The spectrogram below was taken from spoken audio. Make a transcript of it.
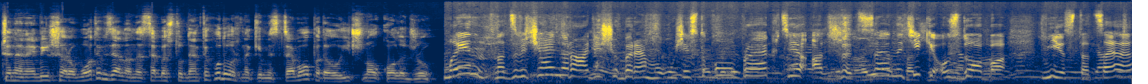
Чи не найбільше роботи взяли на себе студенти-художники місцевого педагогічного коледжу? Ми надзвичайно раді, що беремо участь в такому проєкті, адже це не тільки оздоба міста, це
